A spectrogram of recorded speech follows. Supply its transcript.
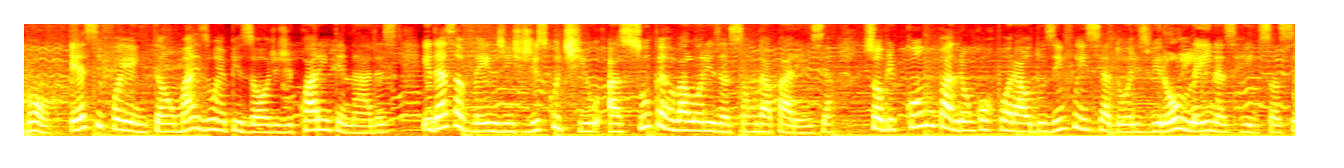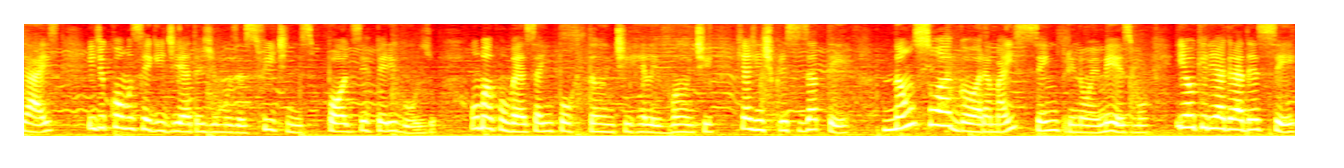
Bom, esse foi então mais um episódio de Quarentenadas. E dessa vez a gente discutiu a supervalorização da aparência, sobre como o padrão corporal dos influenciadores virou lei nas redes sociais e de como seguir dietas de musas fitness pode ser perigoso. Uma conversa importante e relevante que a gente precisa ter não só agora, mas sempre, não é mesmo? E eu queria agradecer,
